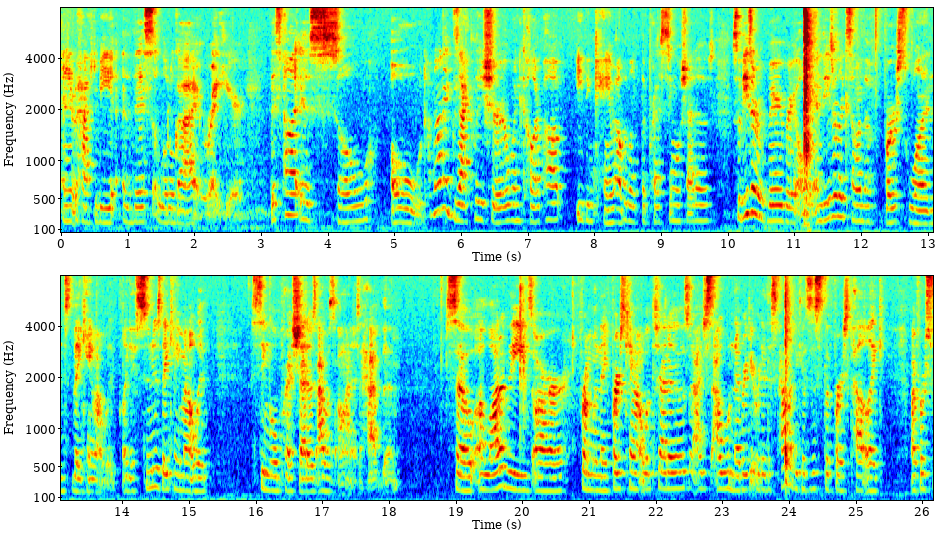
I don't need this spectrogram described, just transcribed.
and it would have to be this little guy right here. This palette is so old. I'm not exactly sure when ColourPop even came out with like the pressed single shadows. So these are very, very old and these are like some of the first ones they came out with. Like as soon as they came out with single pressed shadows, I was on it to have them. So a lot of these are from when they first came out with shadows. I just, I will never get rid of this palette because this is the first palette like my first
